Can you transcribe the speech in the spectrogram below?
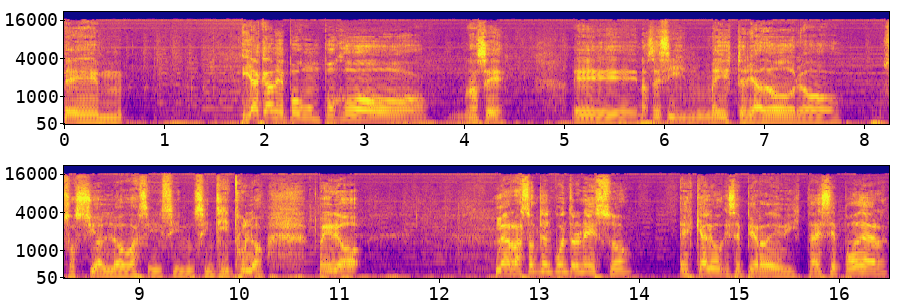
Eh, y acá me pongo un poco, no sé, eh, no sé si medio historiador o sociólogo así, sin, sin título, pero la razón que encuentro en eso es que algo que se pierde de vista, ese poder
